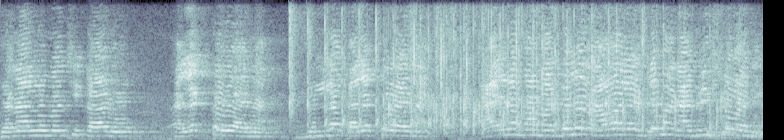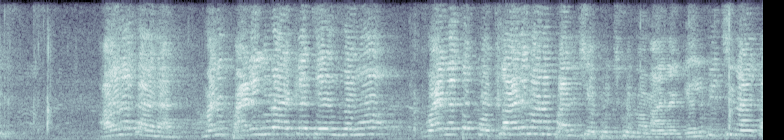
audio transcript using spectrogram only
జనాల్లో మనిషి కాడు కలెక్టర్ ఆయన జిల్లా కలెక్టర్ ఆయన. ఆయన మా మధ్యలో రావాలంటే మన అదృష్టం అది. అవునా కాదా? మనం పని కూడా ఎట్లా చేద్దామో. ఆయనతో కొట్లాడి మనం పని చేపించుకున్నాం ఆయన గెలిపించినాక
